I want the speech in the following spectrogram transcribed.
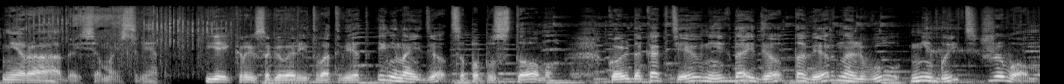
Не радуйся, мой свет Ей крыса говорит в ответ И не найдется по-пустому. Коль до когтей у них дойдет То верно льву не быть живому.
